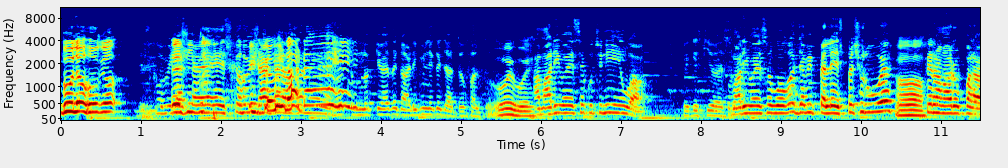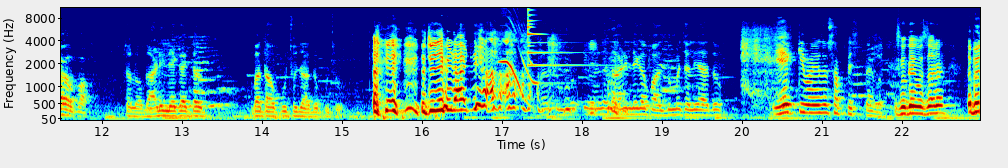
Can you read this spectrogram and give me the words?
बोला होगा। इसको भी डांटा है, इसको भी इसको भी डांटा है। तुम लोग की वजह से गाड़ी में लेके जाते हो फालतू। ओए होए। हमारी वजह से कुछ नहीं हुआ। फिर किसकी वजह से? तुम्हारी वजह से होगा जब पहले इस पे शुरू हुए हाँ। फिर हमारे ऊपर आ गया चलो गाड़ी लेकर बताओ पूछो जाके पूछो। तुझे भी डांट दिया। तुम लोग की वजह से गाड़ी लेकर फालतू में चले जाते हो एक की वजह से सब पिसते हैं इसको क्या गुस्सा अबे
